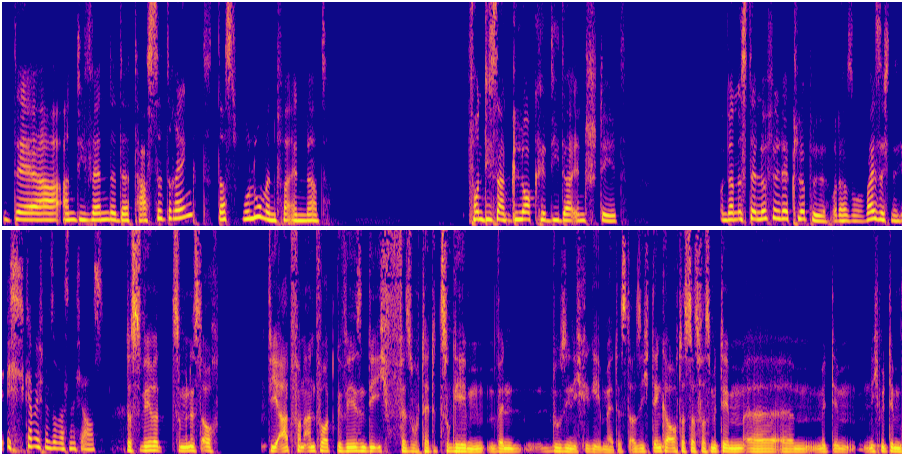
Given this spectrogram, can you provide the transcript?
der an die Wände der Tasse drängt, das Volumen verändert. Von dieser Glocke, die da entsteht. Und dann ist der Löffel der Klöppel oder so. Weiß ich nicht. Ich kenne mich mit sowas nicht aus. Das wäre zumindest auch die Art von Antwort gewesen, die ich versucht hätte zu geben, wenn du sie nicht gegeben hättest. Also ich denke auch, dass das was mit dem, äh, ähm, mit dem, nicht mit dem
